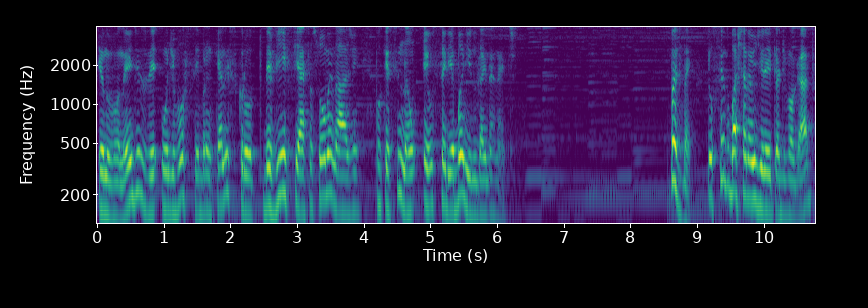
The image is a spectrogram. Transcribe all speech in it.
Eu não vou nem dizer onde você, branquela escroto, devia enfiar essa sua homenagem, porque senão eu seria banido da internet. Pois bem, eu sendo bacharel em Direito e advogado,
